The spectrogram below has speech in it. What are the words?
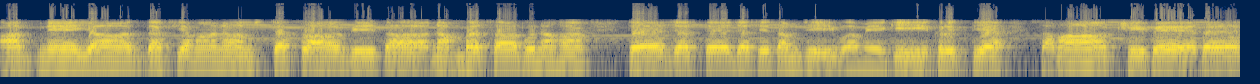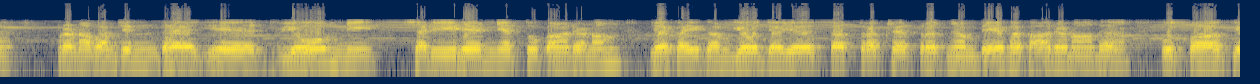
आग्नेया दह्यमानांश्च प्लावितानम्भसा पुनः तेजस्तेजसि सञ्जीवमेकीकृत्य समाक्षिपेद। प्रणवं चिन्तयेद्व्योम्नि शरीरेण्यत्तु कारणं एकैकं योजयेत् तत्र क्षेत्रज्ञं देहकारणाद। उत्पाद्य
